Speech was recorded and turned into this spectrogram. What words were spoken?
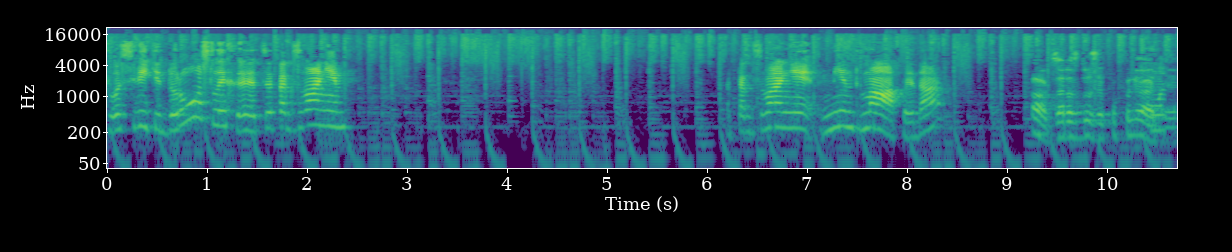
в освіті дорослих. Це так звані. Так звані мінт-мапи, да? Так, зараз дуже популярні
